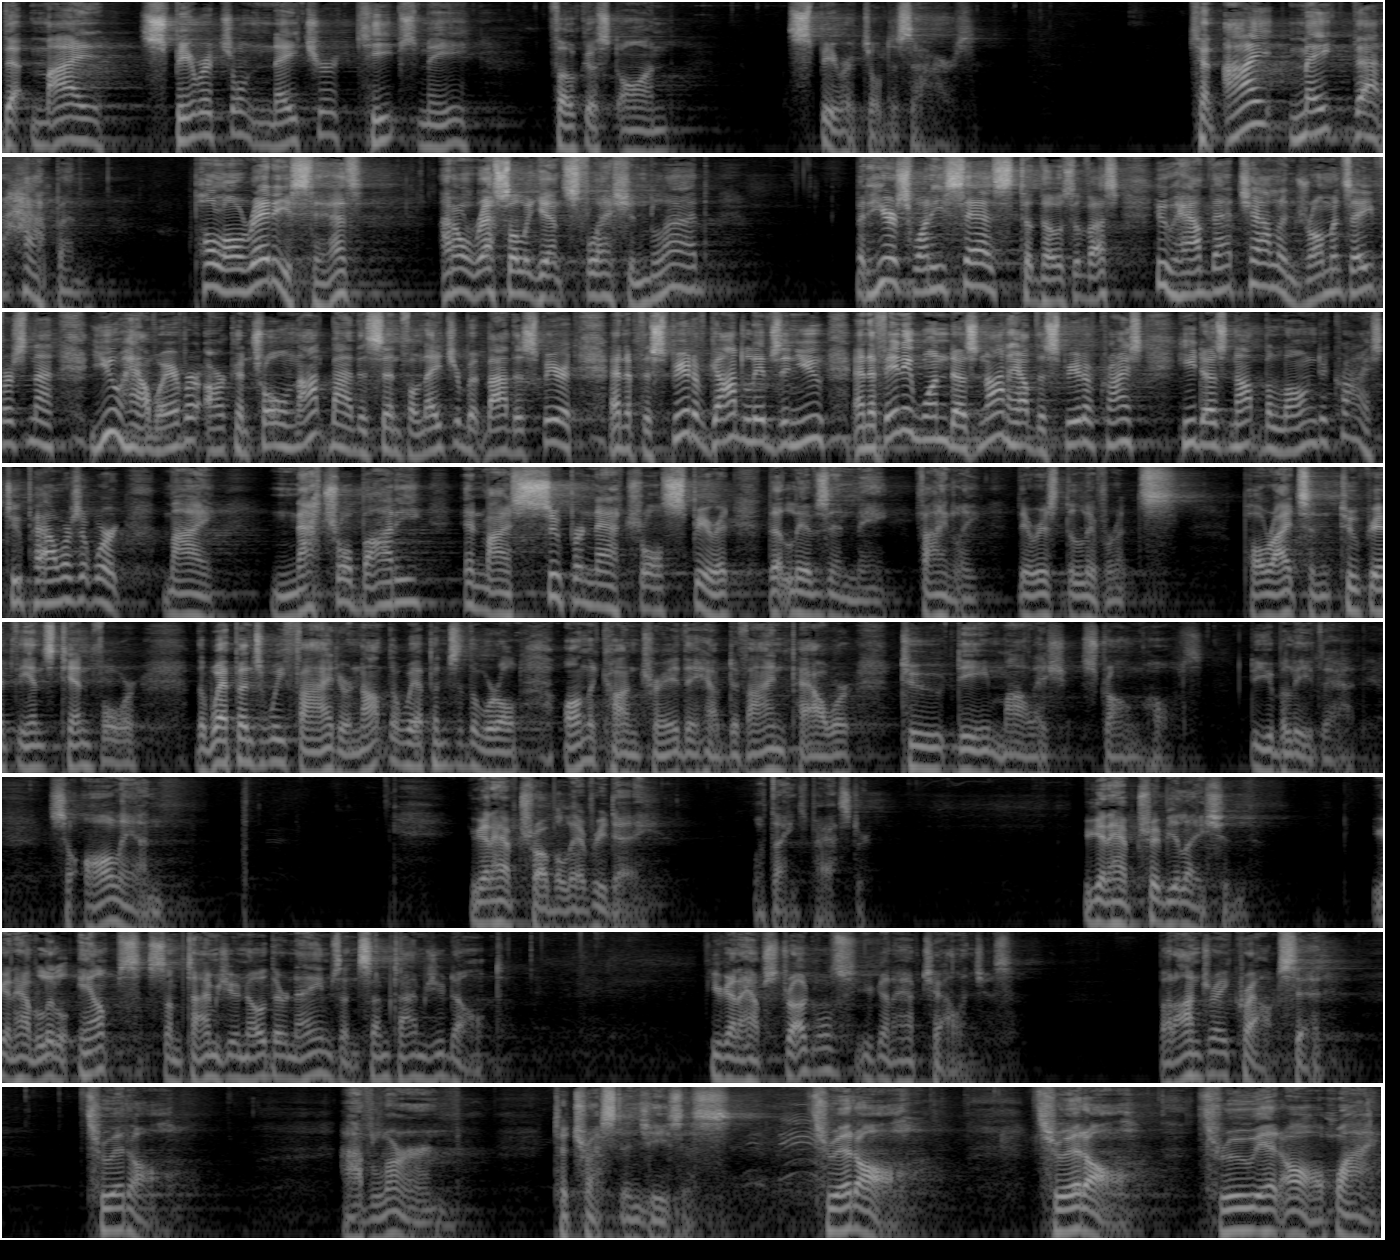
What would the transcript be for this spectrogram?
that my spiritual nature keeps me focused on spiritual desires? Can I make that happen Paul already says, I don't wrestle against flesh and blood. But here's what he says to those of us who have that challenge Romans 8, verse 9. You, however, are controlled not by the sinful nature, but by the Spirit. And if the Spirit of God lives in you, and if anyone does not have the Spirit of Christ, he does not belong to Christ. Two powers at work my natural body and my supernatural spirit that lives in me. Finally, there is deliverance. Paul writes in 2 Corinthians 10 4. The weapons we fight are not the weapons of the world. On the contrary, they have divine power to demolish strongholds. Do you believe that? So, all in. You're going to have trouble every day. Well, thanks, Pastor. You're going to have tribulation. You're going to have little imps. Sometimes you know their names, and sometimes you don't. You're going to have struggles. You're going to have challenges. But Andraé Crouch said, through it all, I've learned to trust in Jesus. Through it all, through it all, through it all. Why?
